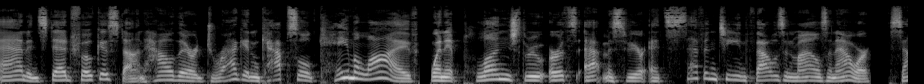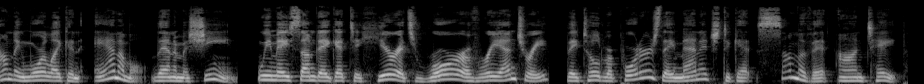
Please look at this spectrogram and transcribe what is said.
and instead focused on how their Dragon capsule came alive when it plunged through Earth's atmosphere at 17,000 miles an hour, sounding more like an animal than a machine. We may someday get to hear its roar of reentry. They told reporters they managed to get some of it on tape.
